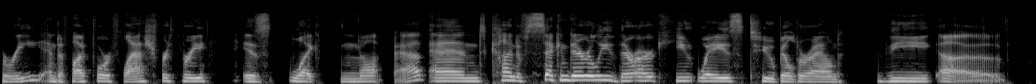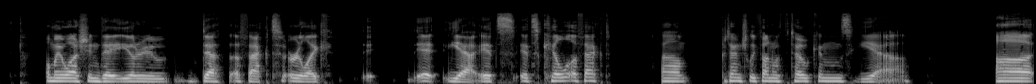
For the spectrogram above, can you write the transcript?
three, and a 5-4 flash for three is like not bad. And kind of secondarily, there are cute ways to build around the uh, Omewa Shinde Iru death effect, or like, it, it, yeah, it's, it's kill effect. Um, potentially fun with tokens, yeah. Uh,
